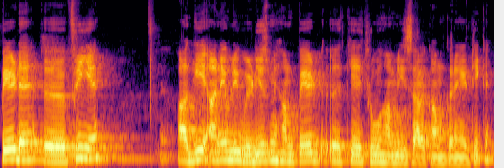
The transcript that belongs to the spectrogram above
पेड है फ्री है। आगे आने वाली वीडियोस में हम पेड के थ्रू हम ये सारा काम करेंगे, ठीक है?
